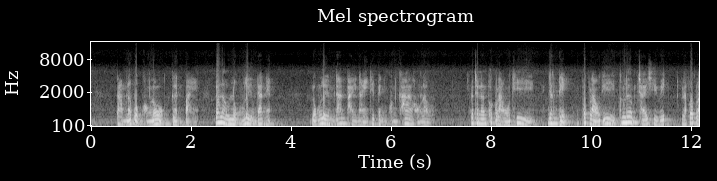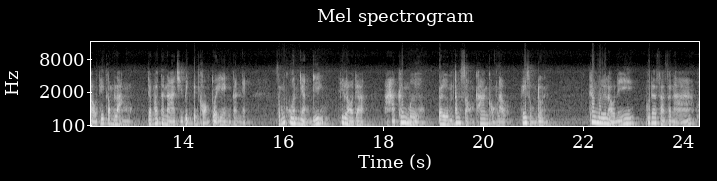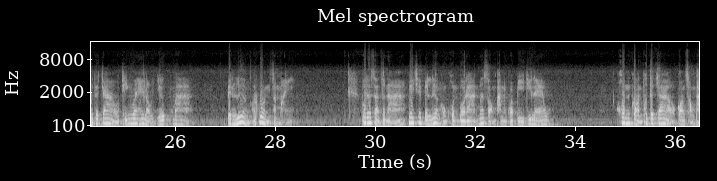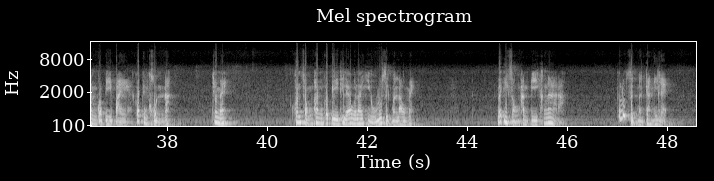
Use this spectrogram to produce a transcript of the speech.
ตามระบบของโลกเกินไป แล้วเราหลงลืมด้านเนี้ย หลงลืมด้านภายในที่เป็นคุณค่าของเรา เพราะฉะนั้นพวกเราที่ยังเด็ก พวกเราที่เพิ่งเริ่มใช้ชีวิต และพวกเราที่กำลังจะพัฒนาชีวิตเป็นของตัวเองกันเนี่ย สมควรอย่างยิ่งที่เราจะหาเครื่องมือเติมทั้งสองข้างของเราให้สมดุล เครื่องมือเหล่านี้พุทธศาสนาพุทธเจ้าทิ้งไว้ให้เราเยอะมาก เป็นเรื่องร่วมสมัย พุทธศาสนาไม่ใช่เป็นเรื่องของคนโบราณเมื่อสองพันกว่าปีที่แล้ว คนก่อนพุทธเจ้าก่อนสองพันกว่าปีไป ก็เป็นคนนะ ใช่ไหม คนสองพันกว่าปีที่แล้วเวลาหิวรู้สึกเหมือนเราไหม และอีกสองพันปีข้างหน้าล่ะ ก็รู้สึกเหมือนกันนี่แหละ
